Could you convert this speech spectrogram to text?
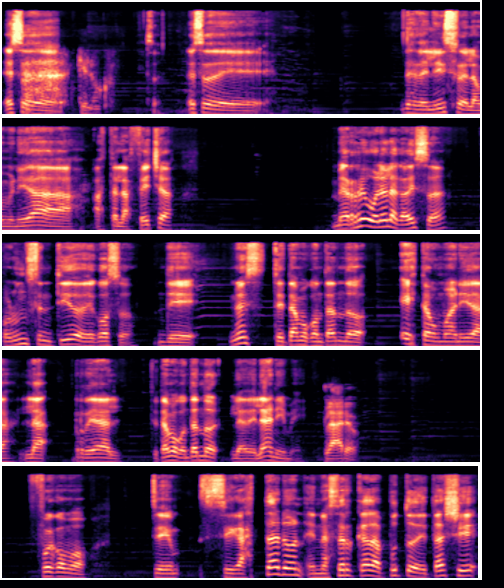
Eso de. ah, qué loco. Eso de. Desde el inicio de la humanidad hasta la fecha. Me revoló la cabeza por un sentido de gozo. De. No es te estamos contando esta humanidad, la real. Te estamos contando la del anime. Claro. Fue como. Se, se gastaron en hacer cada puto detalle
